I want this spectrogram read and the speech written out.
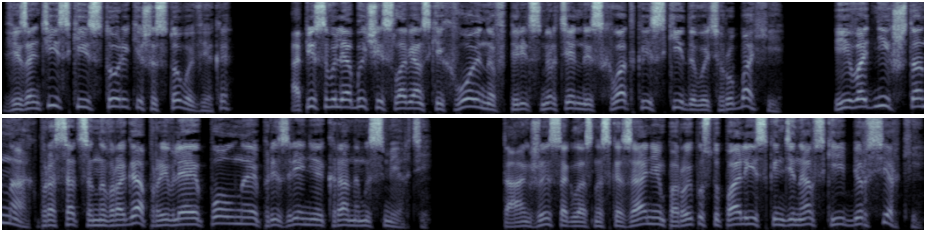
Византийские историки VI века описывали обычай славянских воинов перед смертельной схваткой скидывать рубахи и в одних штанах бросаться на врага, проявляя полное презрение к ранам и смерти. Также, согласно сказаниям, порой поступали и скандинавские берсерки.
